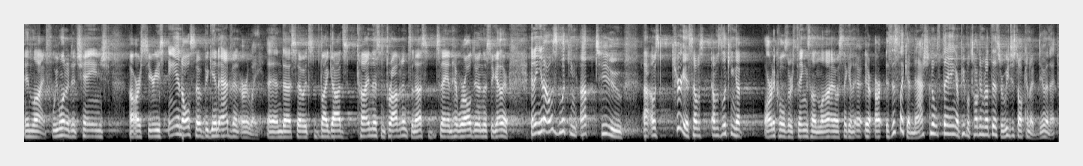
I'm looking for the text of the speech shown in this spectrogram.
in life, we wanted to change our series and also begin Advent early. And uh, so it's by God's kindness and providence and us saying, hey, we're all doing this together. And, you know, I was looking up to, uh, I was curious, I was, I was looking up articles or things online. I was thinking, are, are, is this like a national thing? Are people talking about this? Or are we just all kind of doing it?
